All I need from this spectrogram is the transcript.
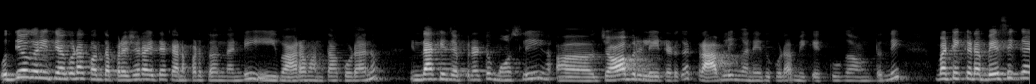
ఉద్యోగరీత్యా కూడా కొంత ప్రెషర్ అయితే కనపడుతోందండి ఈ వారం అంతా కూడాను. ఇందాకే చెప్పినట్టు మోస్ట్లీ జాబ్ రిలేటెడ్గా ట్రావెలింగ్ అనేది కూడా మీకు ఎక్కువగా ఉంటుంది. బట్ ఇక్కడ బేసిక్గా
